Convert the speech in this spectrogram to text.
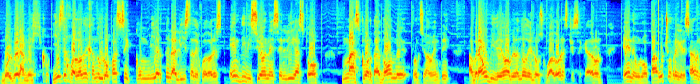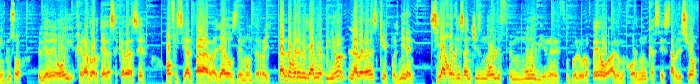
volver a México. Y este jugador dejando Europa se convierte en la lista de jugadores en divisiones, en ligas top más corta, donde próximamente habrá un video hablando de los jugadores que se quedaron en Europa. Muchos regresaron, incluso el día de hoy Gerardo Arteaga se acaba de hacer oficial para Rayados de Monterrey. Dando breve ya mi opinión, la verdad es que pues miren, si a Jorge Sánchez no le fue muy bien en el fútbol europeo, a lo mejor nunca se estableció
